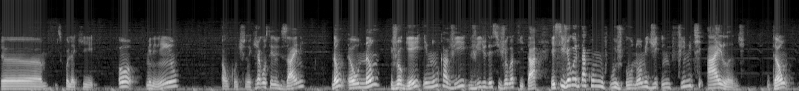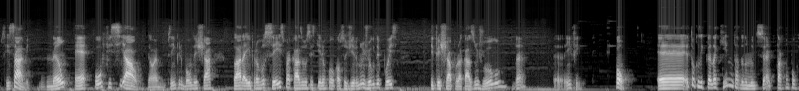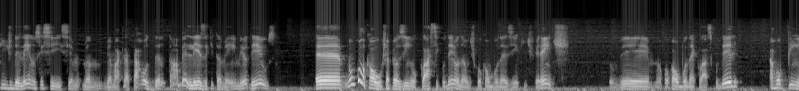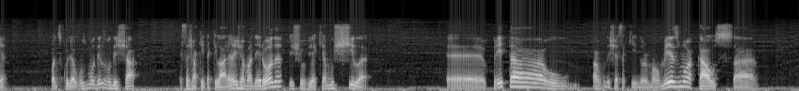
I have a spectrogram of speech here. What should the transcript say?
Uh, escolha aqui o menininho. Então, continua aqui. Já gostei do design. Não, eu não joguei e nunca vi vídeo desse jogo aqui, tá? Esse jogo ele tá com o, o nome de Infinity Island. Então, vocês sabem, não é oficial. Então é sempre bom deixar claro aí para vocês, para caso vocês queiram colocar o seu dinheiro no jogo, depois se fechar por acaso o jogo, né? É, enfim. Bom, é, eu tô clicando aqui, não tá dando muito certo, tá com um pouquinho de delay, não sei se, se a minha, minha máquina tá rodando, tá uma beleza aqui também, hein? meu Deus. É, vamos colocar o chapeuzinho clássico dele ou não? Deixa eu colocar um bonezinho aqui diferente. Deixa eu ver, vamos colocar o boné clássico dele. A roupinha pode escolher alguns modelos. Vou deixar essa jaqueta aqui laranja, maneirona. Deixa eu ver aqui a mochila. É, preta ou... Ah, vou deixar essa aqui normal mesmo. A calça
